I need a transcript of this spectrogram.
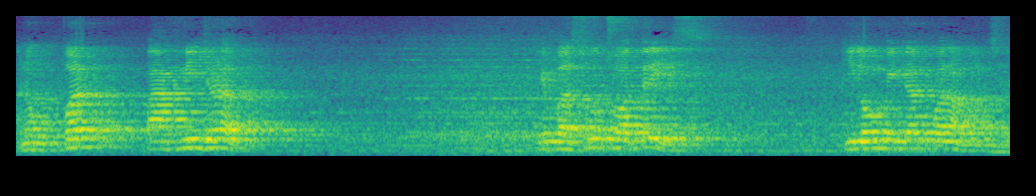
અને ઉપર પાંખની ઝડપ એ બસો ચોત્રીસ કિલોમીટર પર અવર છે.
